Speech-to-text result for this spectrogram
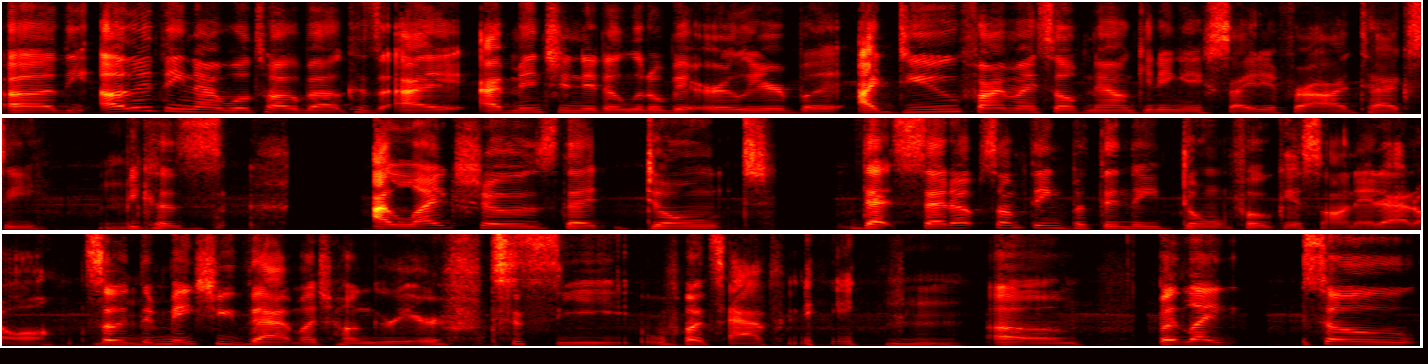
Uh, the other thing I will talk about because I I mentioned it a little bit earlier, but I do find myself now getting excited for Odd Taxi Mhm. because I like shows that don't that set up something but then they don't focus on it at all. So Mhm. it makes you that much hungrier to see what's happening. Mhm. Um, but like, so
